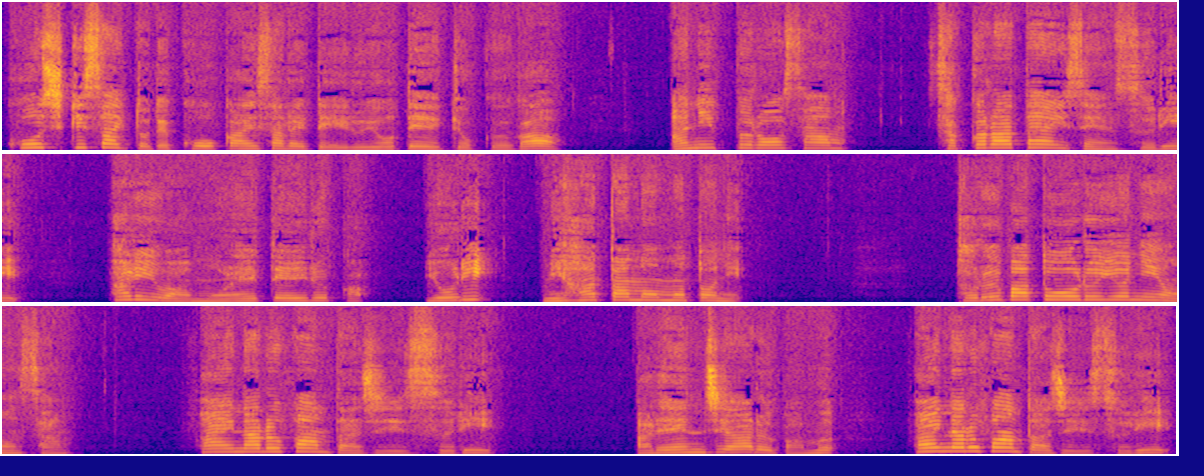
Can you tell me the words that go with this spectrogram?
公式サイトで公開されている予定曲が、アニプロさん、桜大戦3、パリは燃えているか、より、三旗のもとに、トルバトールユニオンさん、ファイナルファンタジー3、アレンジアルバム、ファイナルファンタジー3、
